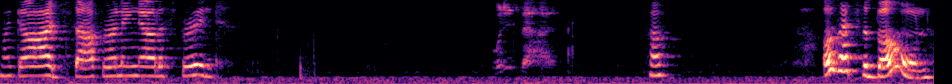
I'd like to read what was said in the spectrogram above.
my god, stop running out of sprint. What is that? Huh? Oh, that's the bone.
